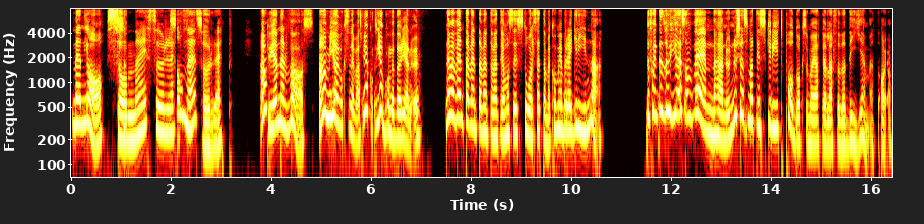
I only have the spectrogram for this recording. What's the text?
men ja. såna är surret. Såna är surret. Ja. Gud, jag är nervös. Ja, men jag är också nervös, men jag, kom, jag kommer börja nu. Nej men vänta, vänta, vänta, vänta. jag måste stålsätta mig. Kommer jag börja grina? Du får inte är som vän här nu. Nu känns det som att det är en skrytpodd också med att jag läser det där DMet. Ah, ja.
